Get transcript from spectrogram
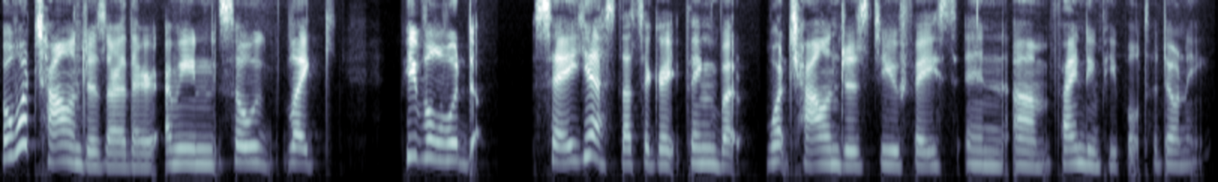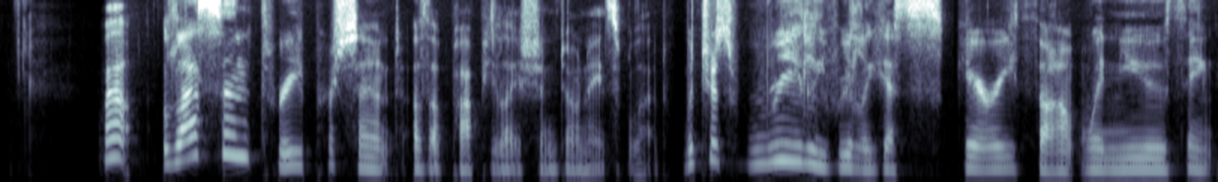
but what challenges are there? I mean, so like people would say, yes, that's a great thing, but what challenges do you face in um, finding people to donate? Well, less than 3% of the population donates blood, which is really, really a scary thought when you think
